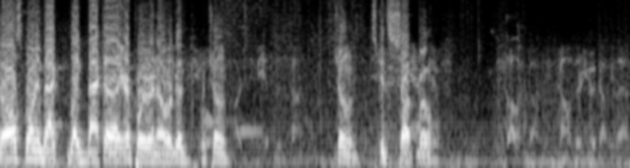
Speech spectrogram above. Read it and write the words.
They're all spawning back, like, back uh, airport right now. We're good. We're chilling. Chilling. These kids suck, bro. Solid copy. Counter UAV copy that.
